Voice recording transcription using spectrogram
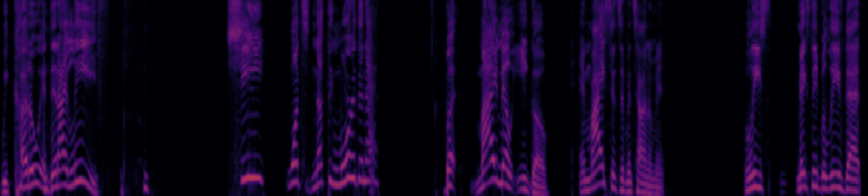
We cuddle, and then I leave. She wants nothing more than that. But my male ego and my sense of entitlement believes makes me believe that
